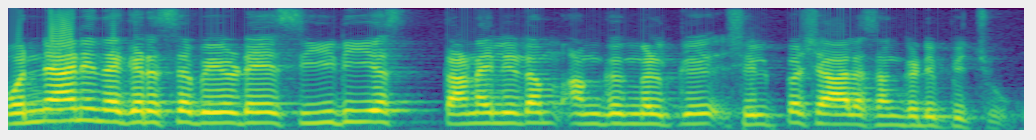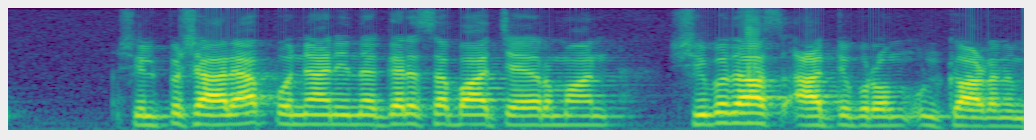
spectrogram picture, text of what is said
പൊന്നാനി നഗരസഭയുടെ സി ഡി എസ് തണലിടം അംഗങ്ങൾക്ക് ശില്പശാല സംഘടിപ്പിച്ചു. ശില്പശാല പൊന്നാനി നഗരസഭാ ചെയർമാൻ ശിവദാസ് ആറ്റുപുറം ഉദ്ഘാടനം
